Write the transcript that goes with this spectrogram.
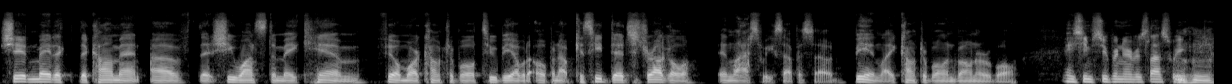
she had made a, the comment of that she wants to make him feel more comfortable to be able to open up because he did struggle in last week's episode, being like comfortable and vulnerable. He seemed super nervous last week. Mhm.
